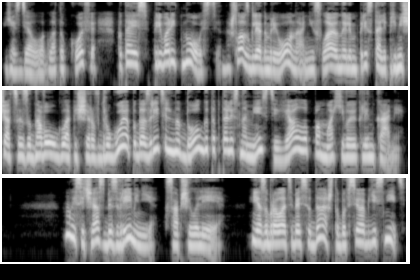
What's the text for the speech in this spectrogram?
Я сделала глоток кофе, пытаясь переварить новости. Нашла взглядом Риона, они с Лайонелем перестали перемещаться из одного угла пещеры в другой, а подозрительно долго топтались на месте, вяло помахивая клинками. «Мы сейчас без времени», — сообщила Лея. «Я забрала тебя сюда, чтобы все объяснить.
